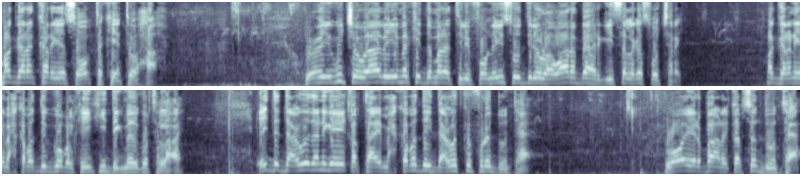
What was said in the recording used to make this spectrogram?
Ma garan karayo sababta keentay waxaa wuxuu igu jawaabayay markii dambena telefoonna ii soo diray waaran baa hargeysa laga soo jaray. Ma garanaya maxkamaddii gobolka iyo kii degmada gorta laacay cidda dacwad aniga ay qabtaa ay maxkamadday dacwad ka furan doontaa looyar baanay qabsan doontaa.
